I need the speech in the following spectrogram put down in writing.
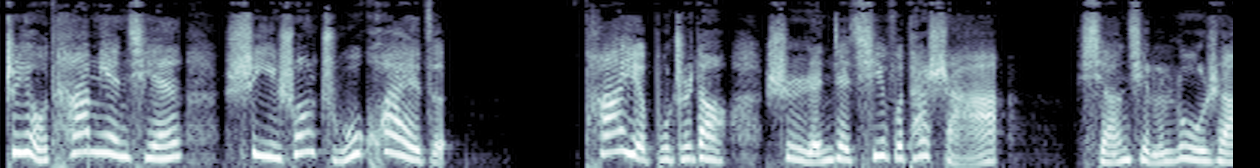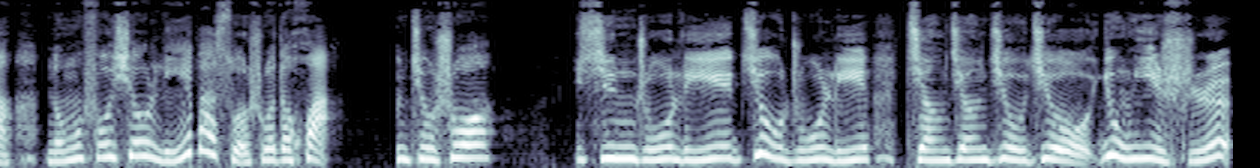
只有他面前是一双竹筷子。他也不知道是人家欺负他傻，想起了路上农夫修篱笆所说的话，就说：“新竹篱，旧竹篱，将将就就用一时。”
